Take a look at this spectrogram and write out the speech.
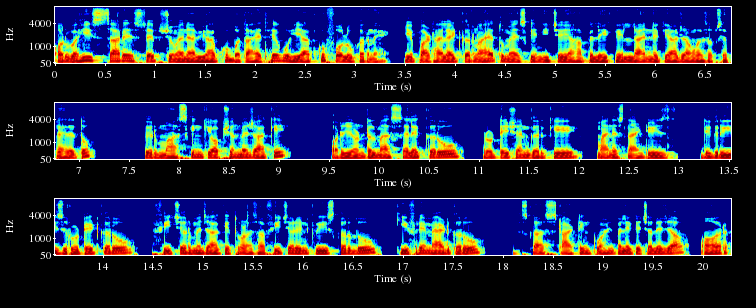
और वही सारे स्टेप्स जो मैंने अभी आपको बताए थे, वही आपको फॉलो करने हैं। ये पार्ट हाईलाइट करना है तो मैं इसके नीचे यहाँ पे लेके लाइन लेके आ जाऊँगा सबसे पहले तो। फिर मास्किंग के ऑप्शन में जाके और मास्क सेलेक्ट करो रोटेशन करके माइनस डिग्रीज रोटेट करो फीचर में जाके थोड़ा सा फीचर इंक्रीज कर दो की फ्रेम ऐड करो, इसका स्टार्टिंग पॉइंट पे लेके चले जाओ और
